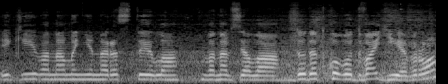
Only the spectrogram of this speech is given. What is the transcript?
який вона мені наростила, вона взяла додатково 2 євро.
